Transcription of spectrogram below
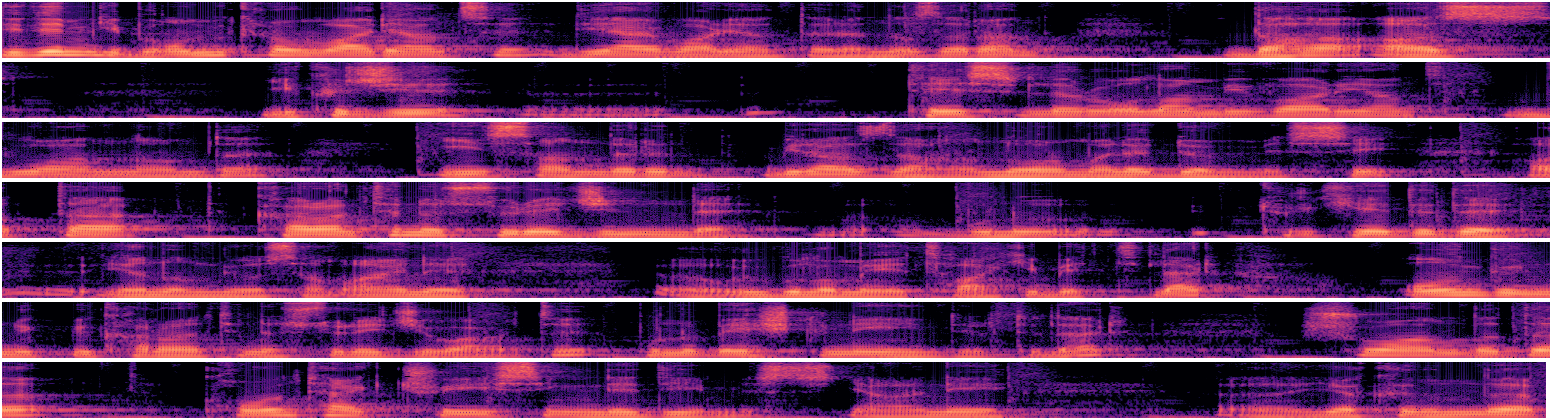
Dediğim gibi omikron varyantı diğer varyantlara nazaran daha az yıkıcı e, tesirleri olan bir varyant. Bu anlamda insanların biraz daha normale dönmesi hatta karantina sürecinde bunu Türkiye'de de yanılmıyorsam aynı e, uygulamayı takip ettiler. 10 günlük bir karantina süreci vardı. Bunu 5 güne indirdiler. Şu anda da contact tracing dediğimiz yani e, yakınında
